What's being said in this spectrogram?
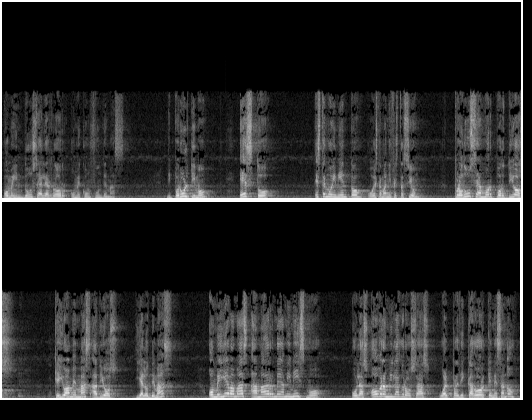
¿O me induce al error o me confunde más? Y por último, esto, este movimiento o esta manifestación produce amor por Dios, que yo ame más a Dios y a los demás, o me lleva más a amarme a mí mismo o las obras milagrosas o al predicador que me sanó.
